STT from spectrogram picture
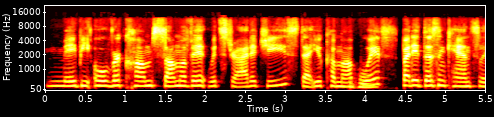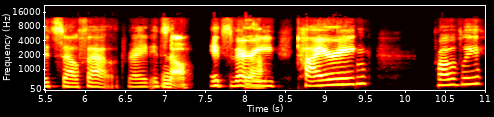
maybe overcome some of it with strategies that you come up mm-hmm. with, but it doesn't cancel itself out, right? It's no. It's very yeah. tiring probably.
